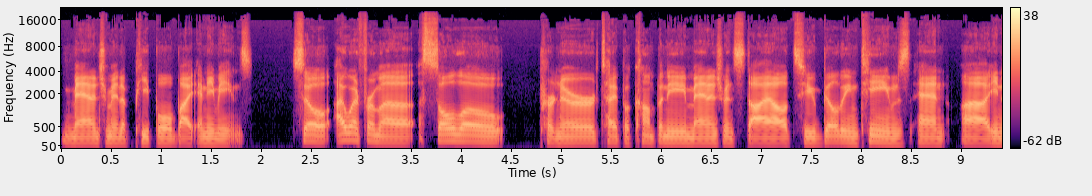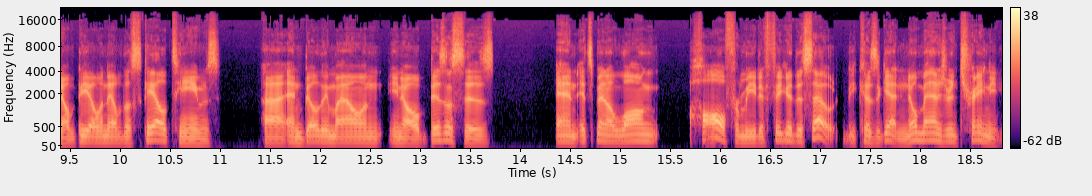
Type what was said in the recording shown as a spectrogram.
management of people by any means. So I went from a, solopreneur type of company management style to building teams and uh, you know being able to scale teams uh, and building my own you know businesses. And it's been a long haul for me to figure this out because again, no management training.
